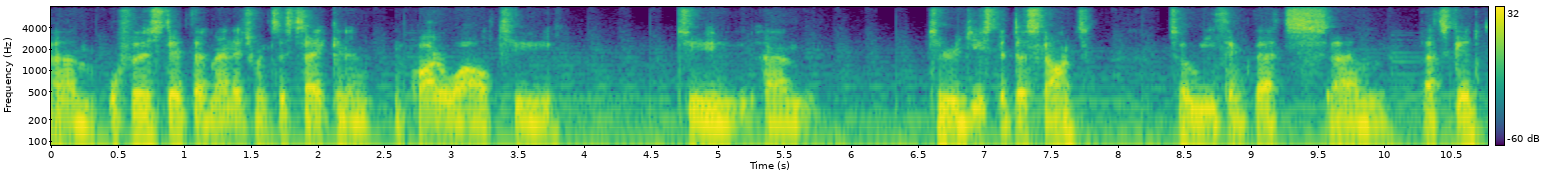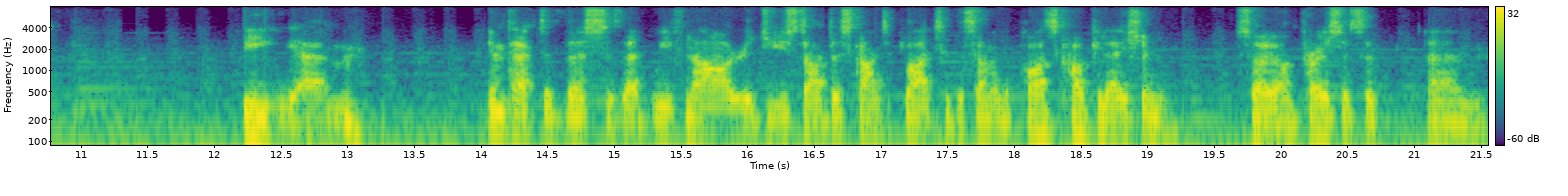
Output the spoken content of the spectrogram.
um, or first step that management has taken in quite a while to to um, to reduce the discount. So we think that's um, that's good. The um, impact of this is that we've now reduced our discount applied to the sum of the parts calculation. So on Prosus, it, um,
